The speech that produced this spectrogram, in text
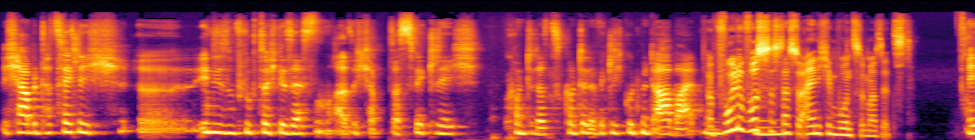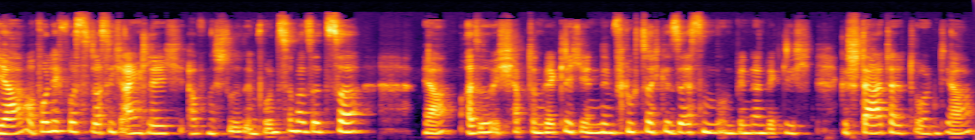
ich habe tatsächlich äh, in diesem Flugzeug gesessen. Also ich habe das wirklich, konnte das, konnte da wirklich gut mitarbeiten. Obwohl du wusstest, mhm. dass du eigentlich im Wohnzimmer sitzt. Ja, obwohl ich wusste, dass ich eigentlich auf dem Stuhl im Wohnzimmer sitze. Ja, also ich habe dann wirklich in dem Flugzeug gesessen und bin dann wirklich gestartet und ja,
